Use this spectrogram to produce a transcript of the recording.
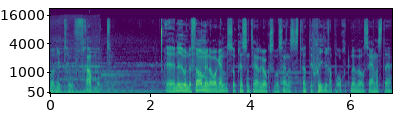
vad vi tror framåt. Eh, nu under förmiddagen så presenterade vi också vår senaste strategirapport med vår senaste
